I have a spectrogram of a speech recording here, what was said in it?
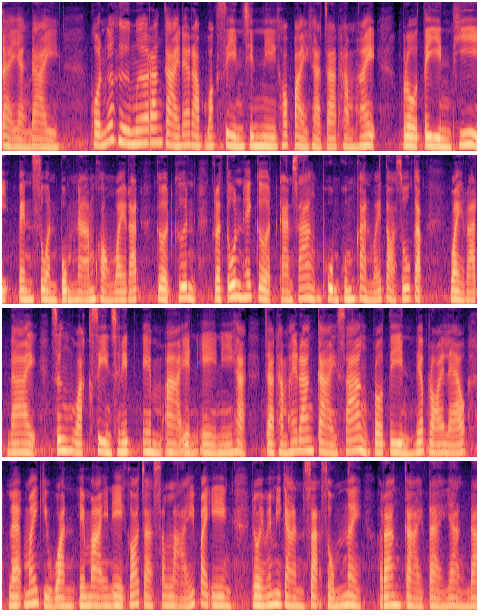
แต่อย่างใด ผลก็คือเมื่อร่างกายได้รับวัคซีนชิ้นนี้เข้าไปค่ะ จะทำให้โปรตีนที่เป็นส่วนปุ่มน้ำของไวรัสเกิดขึ้น กระตุ้นให้เกิดการสร้างภูมิคุ้มกันไว้ต่อสู้กับ ไวรัสได้ ซึ่งวัคซีนชนิด mRNA นี้ค่ะ จะทำให้ร่างกายสร้างโปรตีนเรียบร้อยแล้ว และไม่กี่วัน mRNA ก็จะสลายไปเอง โดยไม่มีการสะสมในร่างกายแต่อย่างใด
